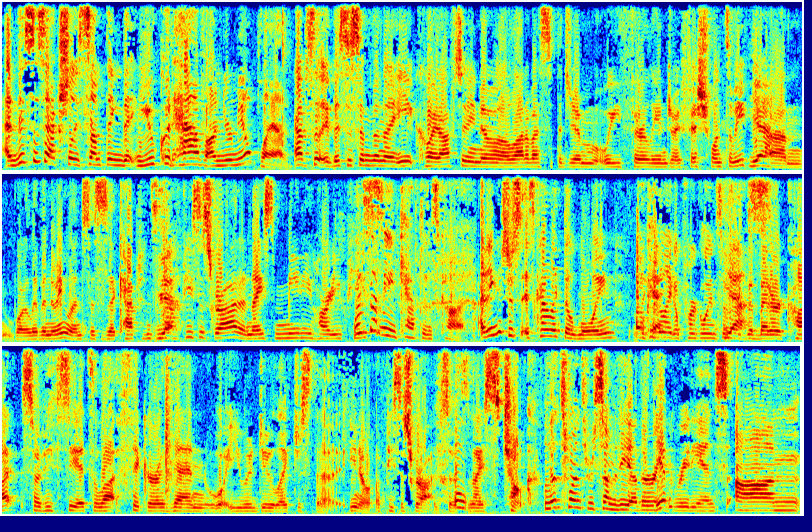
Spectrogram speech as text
and this is actually something that you could have on your meal plan. Absolutely. This is something I eat quite often. You know, a lot of us at the gym, we thoroughly enjoy fish once a week. Yeah. Um, we live in New England, so this is a captain's Yeah. cut piece of scrod, a nice meaty, hearty piece. What does that mean, Captain's Cut? I think it's just, it's kind of like the loin. Like, Okay. You know, like a pork loin, so it's like Yes. the better cut. So if you see, it's a lot thicker than what you would do, like just the, you know, a piece of scrod. So it's a nice chunk. Let's run through some of the other Yep. ingredients. Um,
